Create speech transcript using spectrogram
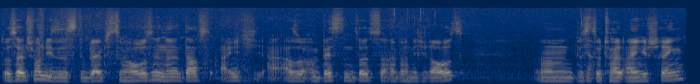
du hast halt schon dieses, du bleibst zu Hause, ne, darfst eigentlich, also am besten sollst du einfach nicht raus, ähm, bist Ja. total eingeschränkt.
